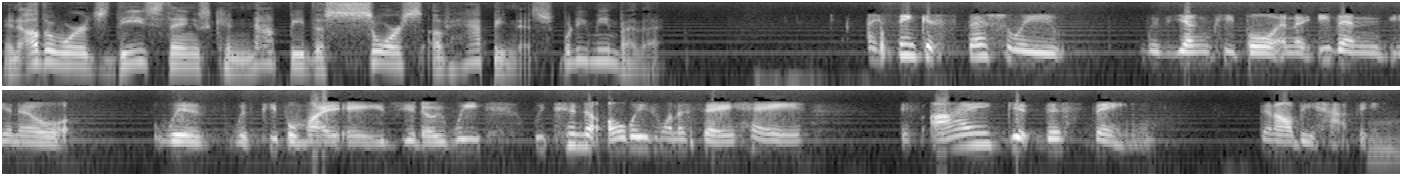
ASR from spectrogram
In other words, these things cannot be the source of happiness. What do you mean by that? I think especially with young people, and even you know, with with people my age, you know, we we tend to always want to say, "Hey, if I get this thing, then I'll be happy." Hmm.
